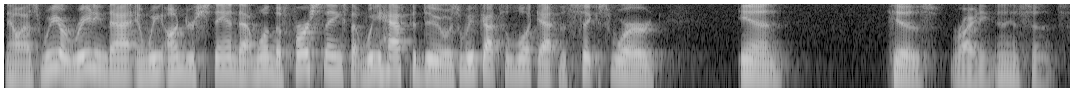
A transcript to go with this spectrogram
Now, as we are reading that and we understand that, one of the first things that we have to do is we've got to look at the sixth word in his writing, in his sentence.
